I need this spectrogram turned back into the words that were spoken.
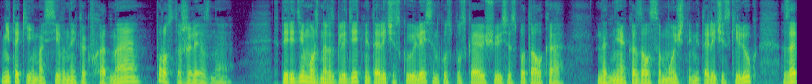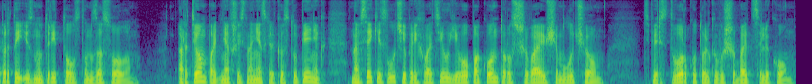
Не такие массивные, как входная, просто железная. Впереди можно разглядеть металлическую лесенку, спускающуюся с потолка. На дне оказался мощный металлический люк, запертый изнутри толстым засовом. Артем, поднявшись на несколько ступенек, на всякий случай прихватил его по контуру сшивающим лучом. Теперь створку только вышибать целиком.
